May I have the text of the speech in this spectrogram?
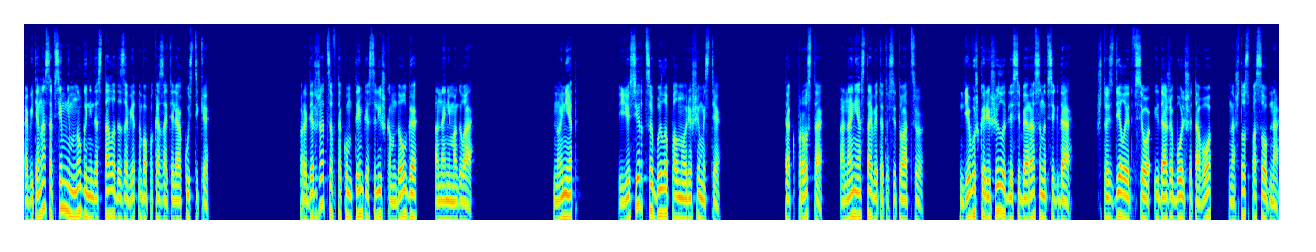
А ведь она совсем немного не достала до заветного показателя акустики. Продержаться в таком темпе слишком долго она не могла. Но нет. Ее сердце было полно решимости. Так просто она не оставит эту ситуацию. Девушка решила для себя раз и навсегда, что сделает все и даже больше того, на что способна,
